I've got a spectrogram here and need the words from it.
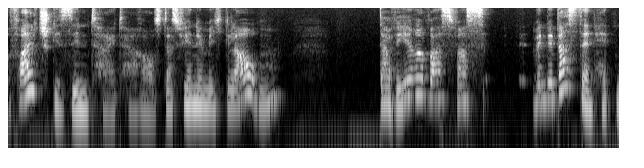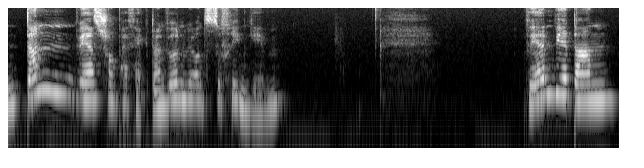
Falschgesinntheit heraus, dass wir nämlich glauben, da wäre was, was, wenn wir das denn hätten, dann wäre es schon perfekt, dann würden wir uns zufrieden geben. Werden wir dann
